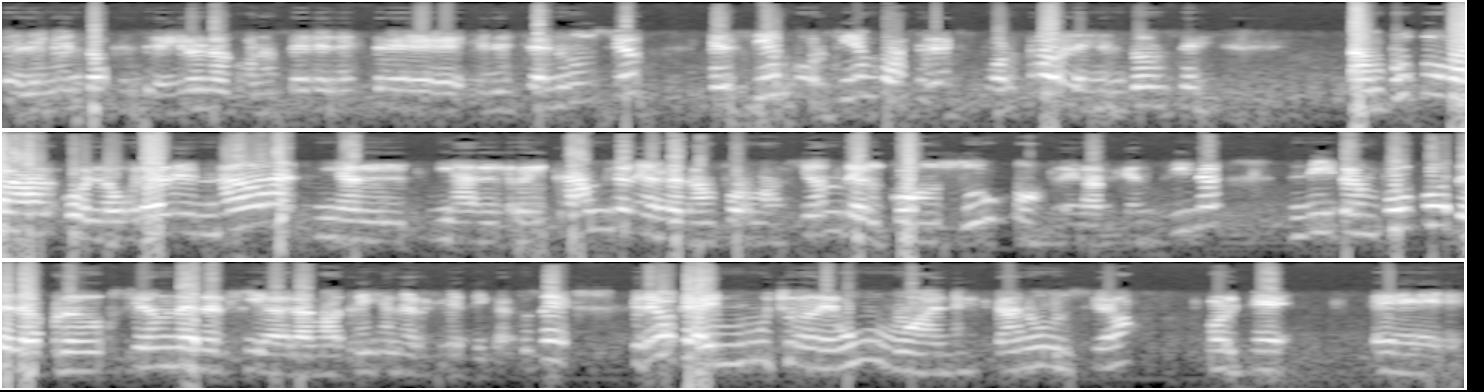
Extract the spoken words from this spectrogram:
elementos que se dieron a conocer en este, en este anuncio, el 100% va a ser exportable, entonces tampoco va a colaborar en nada ni al, ni al recambio ni a la transformación del consumo en Argentina, ni tampoco de la producción de energía, de la matriz energética. Entonces, creo que hay mucho de humo en este anuncio, porque eh,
